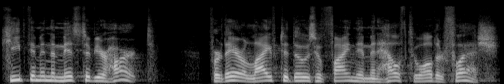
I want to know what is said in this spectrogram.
Keep them in the midst of your heart, for they are life to those who find them and health to all their flesh.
